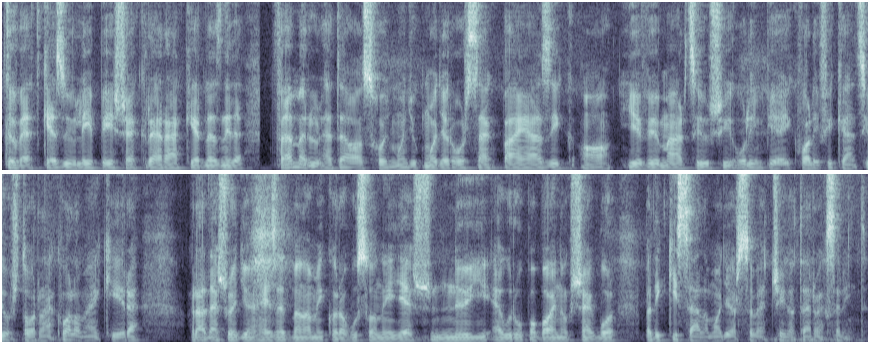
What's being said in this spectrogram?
következő lépésekre rákérdezni, de felmerülhet-e az, hogy mondjuk Magyarország pályázik a jövő márciusi olimpiai kvalifikációs tornák valamelyikére? Ráadásul egy olyan helyzetben, amikor a 24-es női Európa bajnokságból pedig kiszáll a Magyar Szövetség a tervek szerint.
